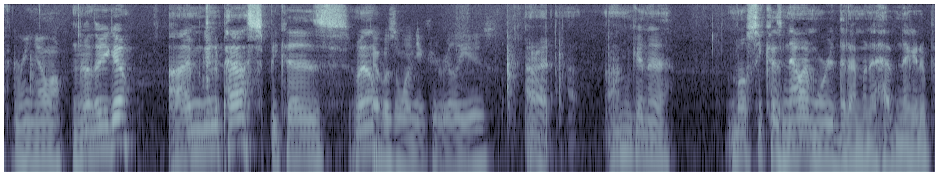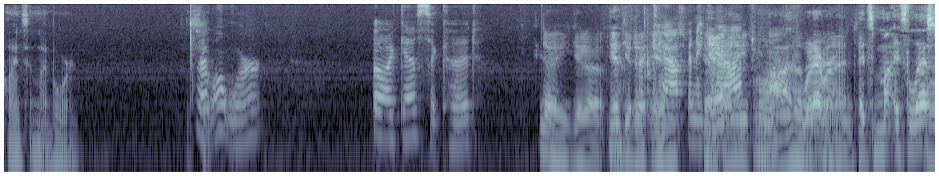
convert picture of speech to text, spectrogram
the green yellow. No, there you go. I'm going to pass because, well, That was the one you could really use. all right. I'm going to, mostly because now I'm worried that I'm going to have negative points in my board. That won't work. Oh, I guess it could. Yeah, you get a Yeah. you get A a, cap and a on cap? each one. Whatever. bend. It's mi- it's less.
